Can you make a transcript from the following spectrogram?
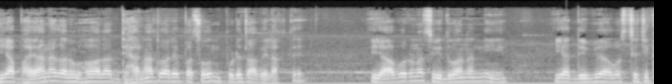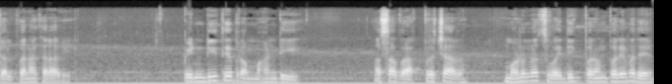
या भयानक अनुभवाला ध्यानाद्वारे पचवून पुढे जावे लागते. यावरूनच विद्वानांनी या दिव्य अवस्थेची कल्पना करावी. पिंडी ते ब्रह्मांडी असा वाक्प्रचार म्हणूनच वैदिक परंपरेमध्ये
